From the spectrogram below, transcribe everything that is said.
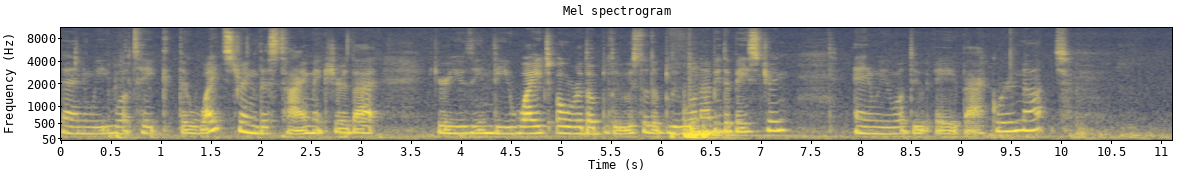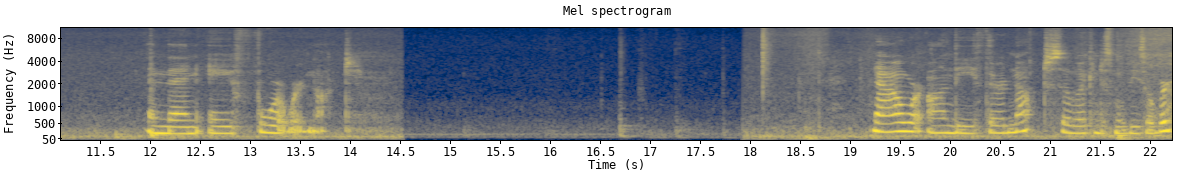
Then we will take the white string this time, make sure that you're using the white over the blue, so the blue will not be the base string. And we will do a backward knot, and then a forward knot. Now we're on the third knot, so I can just move these over.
